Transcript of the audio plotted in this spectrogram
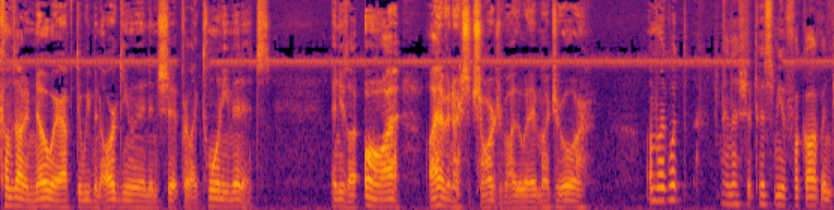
comes out of nowhere after we've been arguing and shit for like 20 minutes. And he's like, "Oh, I I have an extra charger by the way in my drawer." I'm like, "What? The? Man, that shit pissed me the fuck off." And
